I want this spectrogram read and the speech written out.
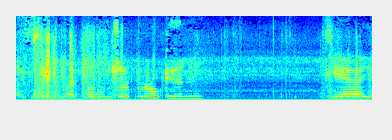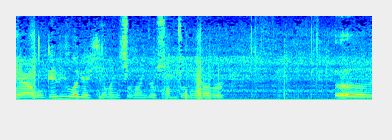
I think my bones are broken. Yeah, yeah, we'll give you like a healing syringe or something, whatever. Uh,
